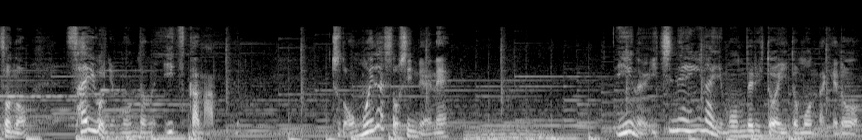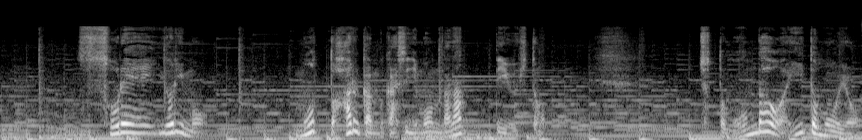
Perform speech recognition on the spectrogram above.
その、最後に揉んだのいつかなって。ちょっと思い出してほしいんだよね。いいのよ。1年以内に揉んでる人はいいと思うんだけど、それよりも、もっとはるか昔に揉んだなっていう人。ちょっと揉んだ方がいいと思うよ。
